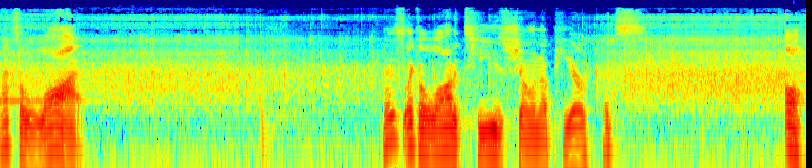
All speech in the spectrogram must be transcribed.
That's a lot. That's like a lot of T's showing up here. That's. Oh.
